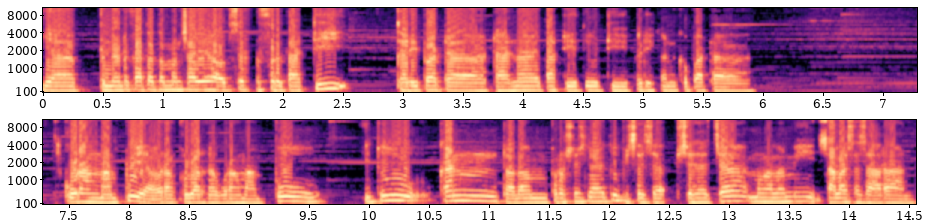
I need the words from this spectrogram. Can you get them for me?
ya benar kata teman saya observer tadi daripada dana tadi itu diberikan kepada kurang mampu ya orang keluarga kurang mampu itu kan dalam prosesnya itu bisa bisa saja mengalami salah sasaran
